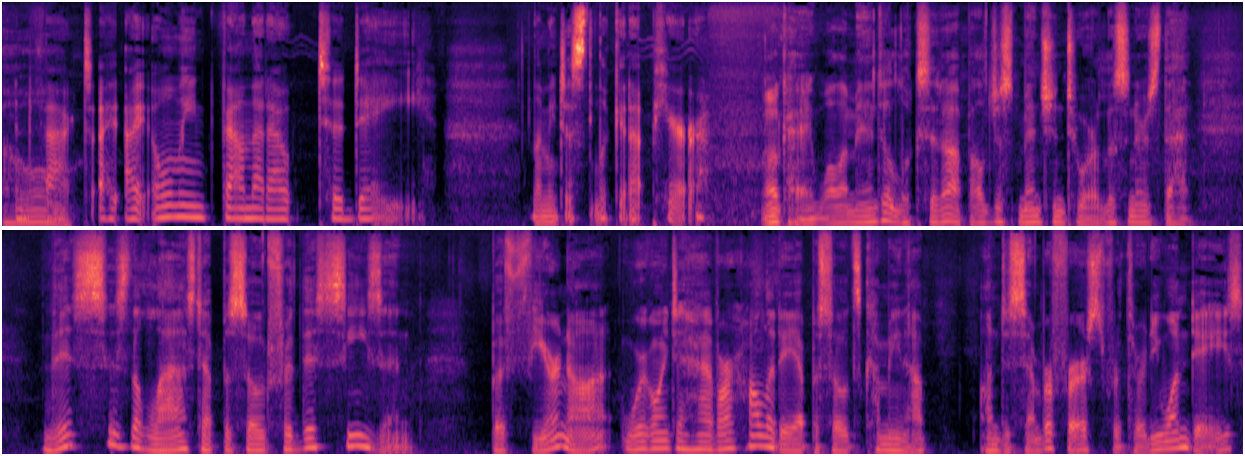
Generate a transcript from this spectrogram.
Oh. In fact, I, I only found that out today. Let me just look it up here. Okay, while Amanda looks it up, I'll just mention to our listeners that this is the last episode for this season. But fear not, we're going to have our holiday episodes coming up on December 1st for 31 days.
